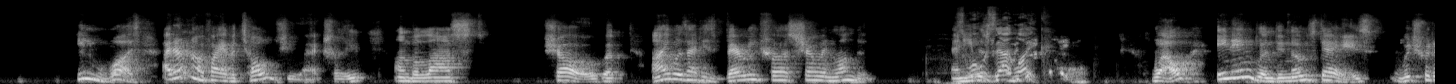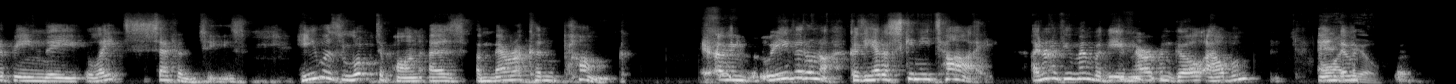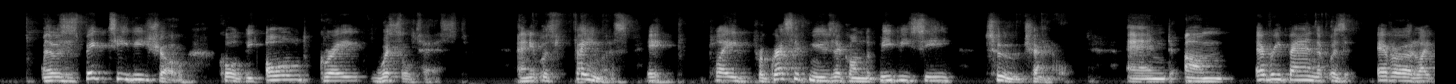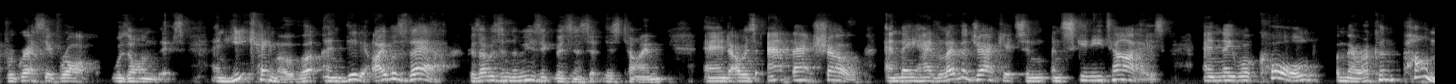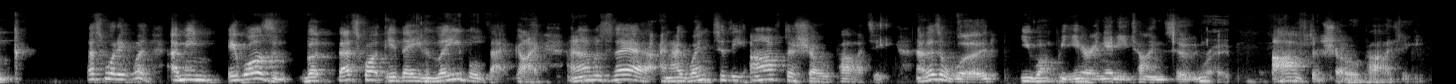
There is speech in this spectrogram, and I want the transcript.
He was. I don't know if I ever told you actually on the last show, but I was at his very first show in London. And so he what was, was that like? Well, in England in those days, which would have been the late 70s, he was looked upon as American punk. I mean, believe it or not, because he had a skinny tie. I don't know if you remember the mm-hmm. American Girl album. Oh, and oh, there, was, there was this big TV show called The Old Grey Whistle Test. And it was famous. It played progressive music on the BBC Two channel. And um, every band that was ever like progressive rock was on this. And he came over and did it. I was there because I was in the music business at this time. And I was at that show. And they had leather jackets and, and skinny ties. And they were called American punk. That's what it was. I mean, it wasn't, but that's what they labeled that guy. And I was there and I went to the after show party. Now, there's a word you won't be hearing anytime soon. Right. After show party.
